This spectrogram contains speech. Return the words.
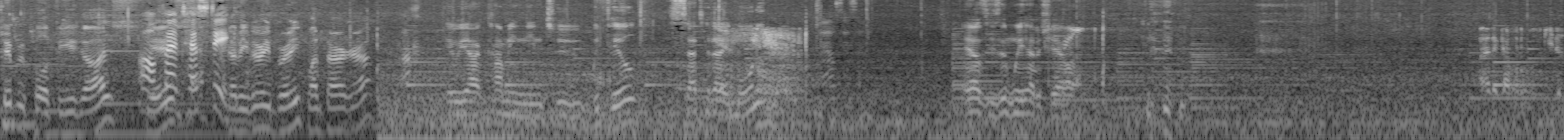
Trip report for you guys. Oh, Yes. fantastic. Going to be very brief, one paragraph. Here we are coming into Whitfield, Saturday morning. Ours isn't. Ours isn't, we had a shower. I had a couple of mosquitoes.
